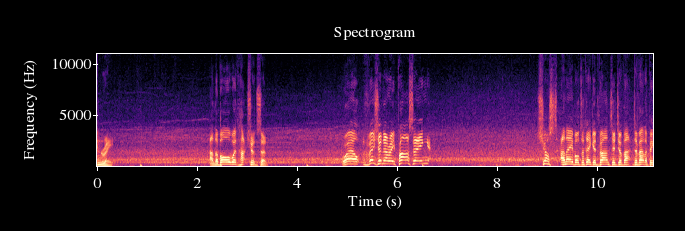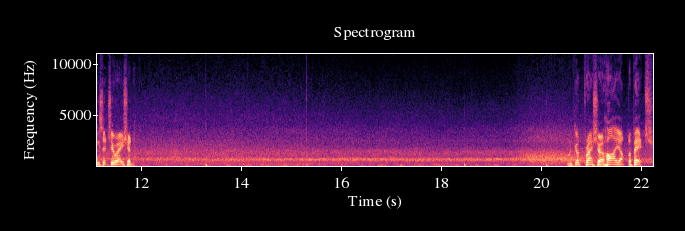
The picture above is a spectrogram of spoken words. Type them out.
Henry. And the ball with Hutchinson. Well, visionary passing. Just unable to take advantage of that developing situation. And good pressure high up the pitch.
